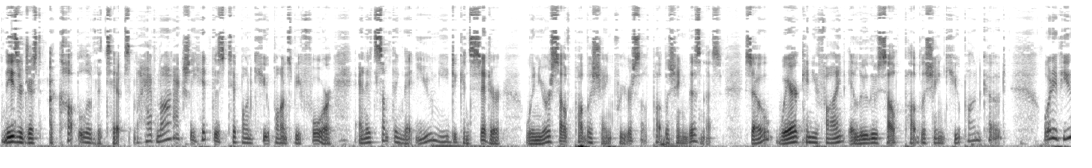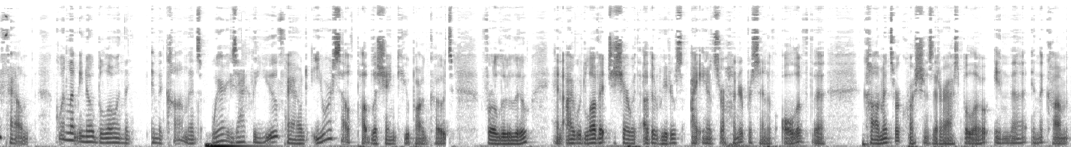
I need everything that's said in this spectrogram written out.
these are just a couple of the tips, and I have not actually hit this tip on coupons before, and it's something that you need to consider when you're self publishing for your self publishing business. So, where can you find a Lulu self publishing coupon code? What have you found? Go and let me know below in the in the comments where exactly you found your self publishing coupon codes for Lulu. And I would love it to share with other readers. I answer 100% of all of the comments or questions that are asked below in the, in the comment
